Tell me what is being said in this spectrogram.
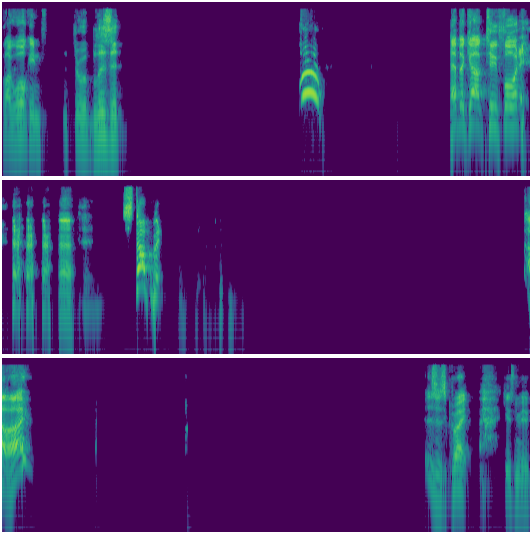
Like walking through a blizzard Woo! Habakkuk 240. Stop it. Hello. This is great. Gives me a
